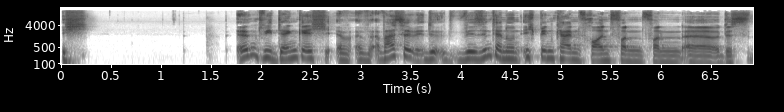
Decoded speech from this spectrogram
ich irgendwie denke ich, äh, weißt du, wir sind ja nun, ich bin kein Freund von, von äh, des,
